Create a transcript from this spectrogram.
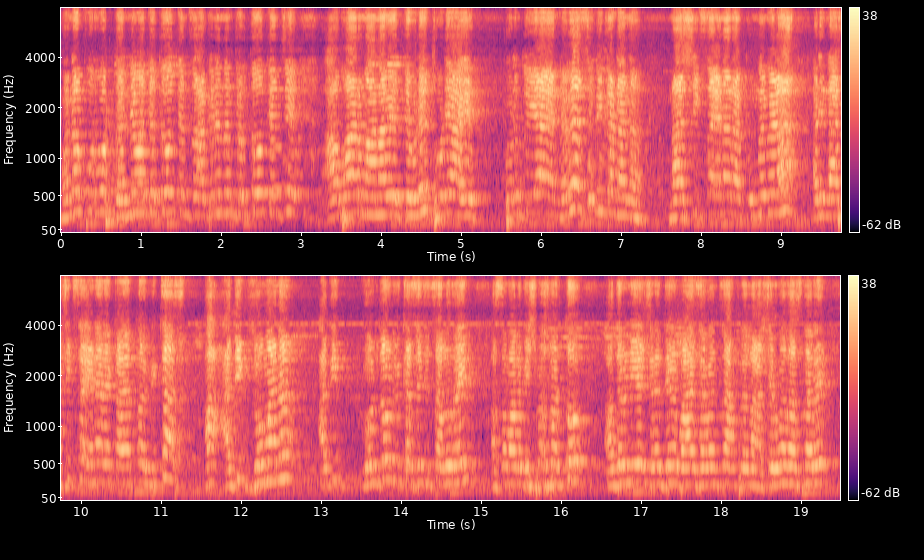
मनपूर्वक धन्यवाद देतो. त्यांचं अभिनंदन करतो. त्यांचे आभार मानावे तेवढे थोडे आहेत. परंतु या नव्या समीकरणानं नाशिकचा येणारा कुंभमेळा आणि नाशिकचा येणाऱ्या काळातला विकास हा अधिक जोमानं अधिक गोडधोड विकासाची चालू राहील असा मला विश्वास वाटतो. आदरणीय श्रद्धेय बाळासाहेबांचा आपल्याला आशीर्वाद असणार आहे.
